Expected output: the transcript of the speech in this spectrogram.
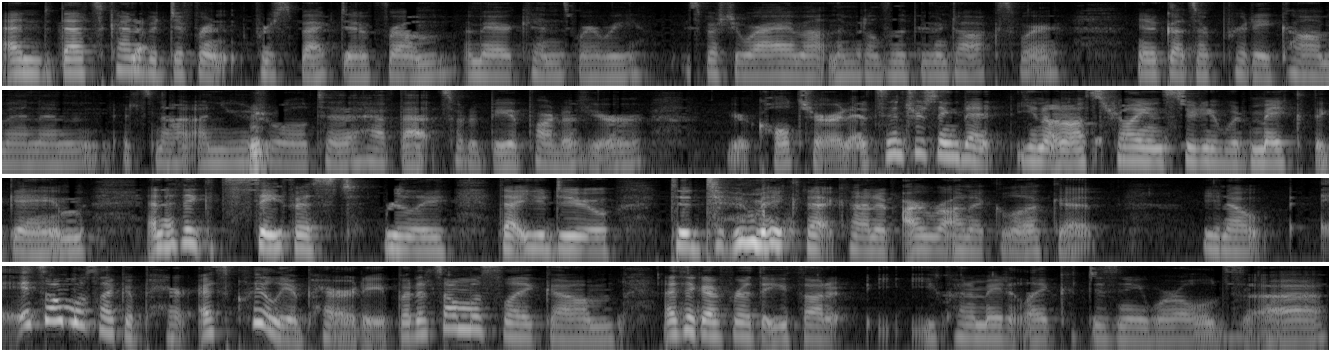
And that's kind of a different perspective from Americans, where we, especially where I am out in the middle of the boondocks, where you know guns are pretty common, and it's not unusual to have that sort of be a part of your your culture. And it's interesting that, you know, an Australian studio would make the game. And I think it's safest, really, that you do to, to make that kind of ironic look at, you know, it's almost like a par- it's clearly a parody, but it's almost like, um, I think I've read that you thought it, you kind of made it like Disney World's, uh,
